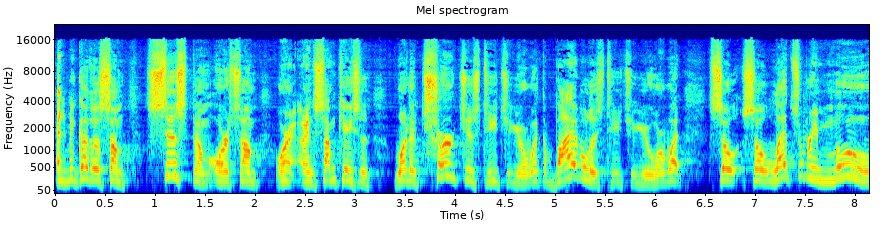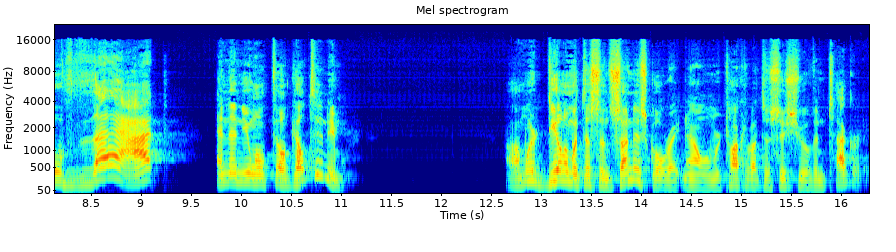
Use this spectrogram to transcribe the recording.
and because of some system or some, or in some cases, what a church is teaching you or what the Bible is teaching you or what. So, so let's remove that and then you won't feel guilty anymore. Um, we're dealing with this in Sunday school right now when we're talking about this issue of integrity,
